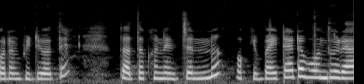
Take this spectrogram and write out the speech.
কোনো ভিডিওতে ততক্ষণের জন্য ওকে বাই টাটা বন্ধুরা।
